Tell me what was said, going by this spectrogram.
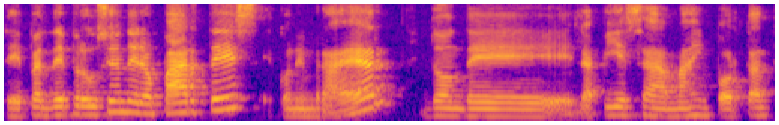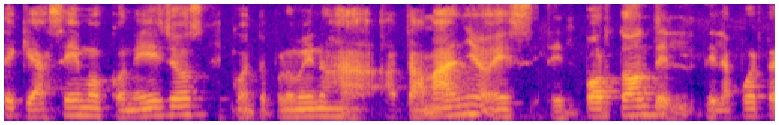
de, producción de aeropartes con Embraer, donde la pieza más importante que hacemos con ellos, en cuanto por lo menos a, tamaño, es el portón de, la, puerta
